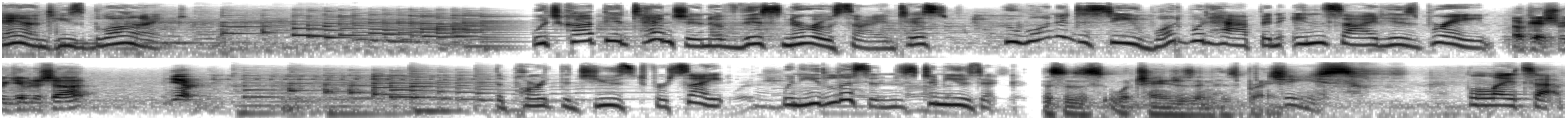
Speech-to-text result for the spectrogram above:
And he's blind. Which caught the attention of this neuroscientist who wanted to see what would happen inside his brain, Okay, should we give it a shot? Yep. the part that's used for sight, when he listens to music. This is what changes in his brain. Jeez. Lights up.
